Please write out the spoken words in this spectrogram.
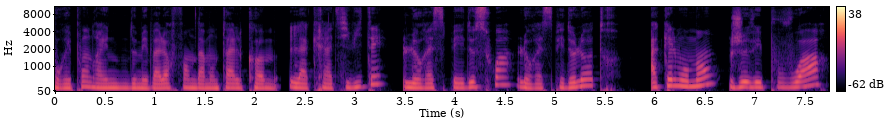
pour répondre à une de mes valeurs fondamentales comme la créativité, le respect de soi, le respect de l'autre. À quel moment je vais pouvoir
